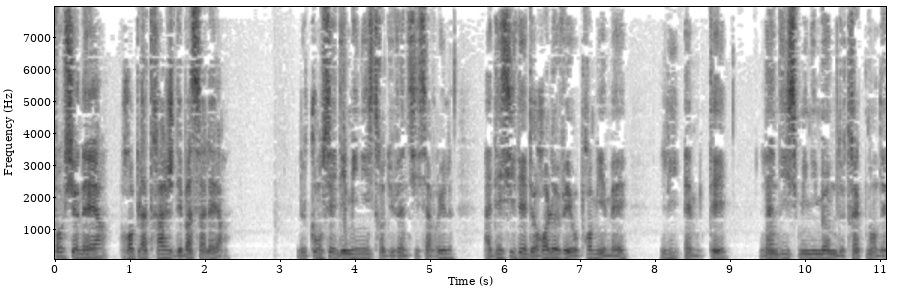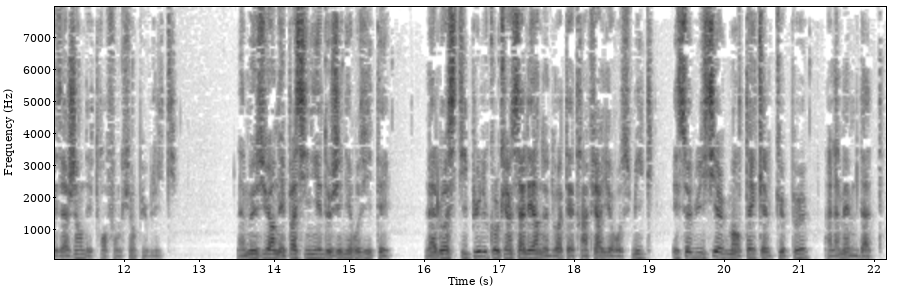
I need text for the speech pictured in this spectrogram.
Fonctionnaires, replâtrage des bas salaires. Le Conseil des ministres du 26 avril a décidé de relever au 1er mai l'IMT, l'indice minimum de traitement des agents des trois fonctions publiques. La mesure n'est pas signée de générosité. La loi stipule qu'aucun salaire ne doit être inférieur au SMIC et celui-ci augmentait quelque peu à la même date.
